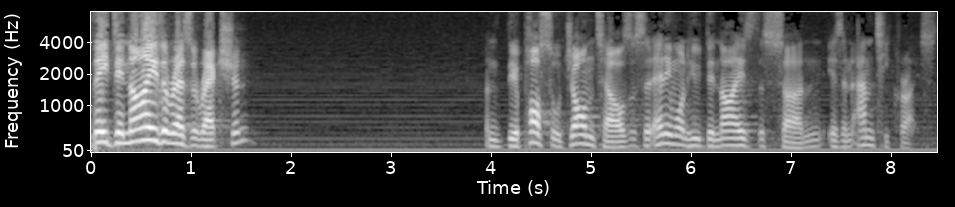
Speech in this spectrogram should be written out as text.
They deny the resurrection. And the Apostle John tells us that anyone who denies the Son is an antichrist.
